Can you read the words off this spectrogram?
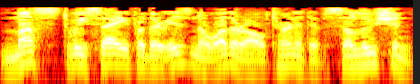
Must, we say, for there is no other alternative solution.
